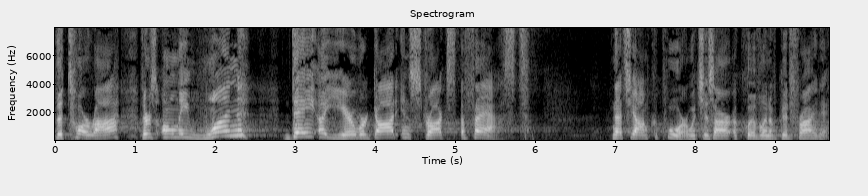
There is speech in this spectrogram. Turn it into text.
the Torah, there's only one day a year where God instructs a fast. And that's Yom Kippur, which is our equivalent of Good Friday.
